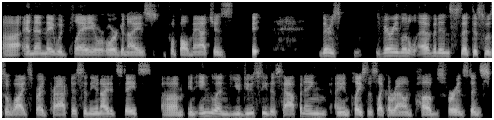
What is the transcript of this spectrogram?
uh, and then they would play or organize football matches there's very little evidence that this was a widespread practice in the united states um, in england you do see this happening in places like around pubs for instance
